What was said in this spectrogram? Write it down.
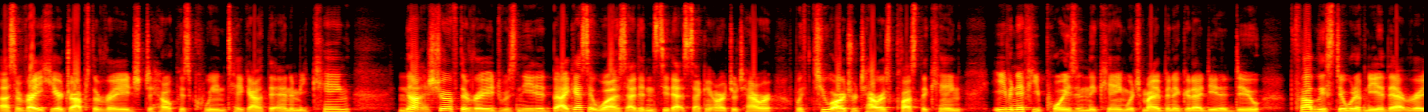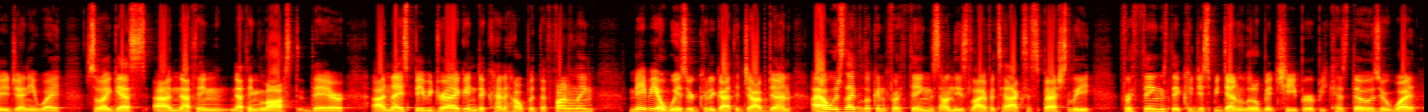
Uh, so right here, drops the rage to help his queen take out the enemy king. Not sure if the rage was needed, but I guess it was. I didn't see that second archer tower. With two archer towers plus the king, even if he poisoned the king, which might have been a good idea to do, probably still would have needed that rage anyway. So I guess uh, nothing nothing lost there. Uh, nice baby dragon to kind of help with the funneling. Maybe a wizard could have got the job done. I always like looking for things on these live attacks, especially for things that could just be done a little bit cheaper because those are what,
